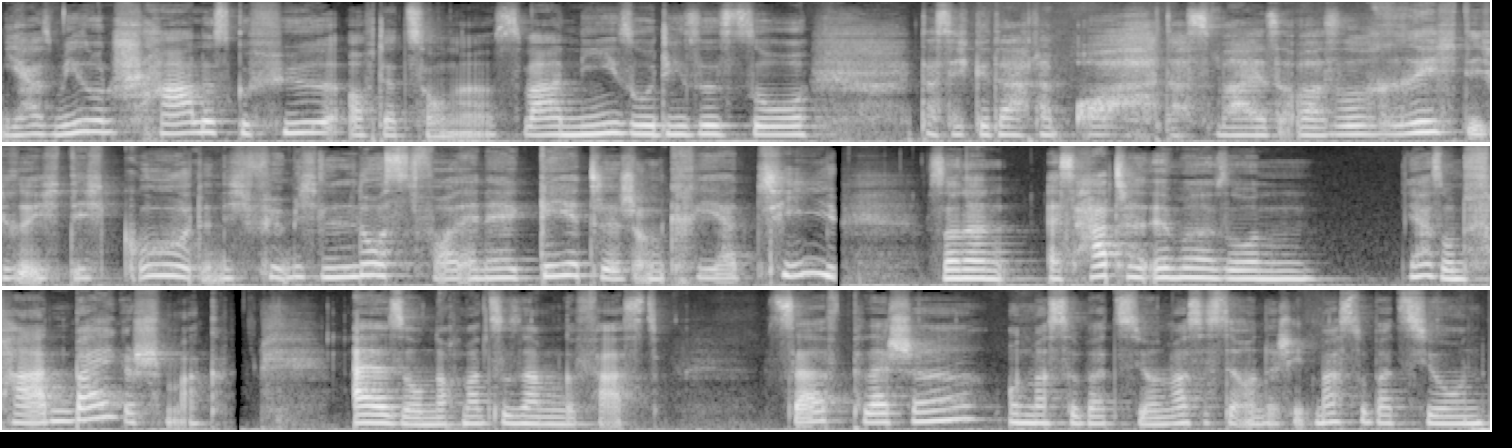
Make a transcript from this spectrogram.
ja, wie so ein schales Gefühl auf der Zunge. Es war nie so dieses so, dass ich gedacht habe, oh, das war jetzt aber so richtig, richtig gut und ich fühle mich lustvoll, energetisch und kreativ, sondern es hatte immer so ein, ja, so einen faden Beigeschmack. Also, nochmal zusammengefasst. Self-Pleasure und Masturbation. Was ist der Unterschied? Masturbation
